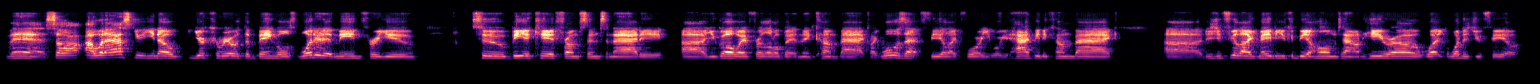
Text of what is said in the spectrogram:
man, so I, I would ask you, you know, your career with the Bengals, what did it mean for you? to be a kid from Cincinnati, uh, you go away for a little bit and then come back. Like, what was that feel like for you? Were you happy to come back? Uh, did you feel like maybe you could be a hometown hero? What What did you feel?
